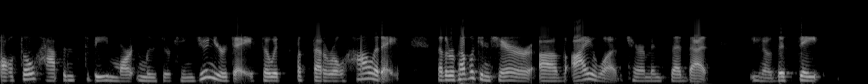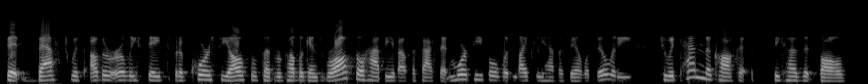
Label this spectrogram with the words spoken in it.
also happens to be Martin Luther King Jr. Day. So it's a federal holiday. Now, the Republican chair of Iowa, chairman, said that, you know, this date fit best with other early states. But of course, he also said Republicans were also happy about the fact that more people would likely have availability to attend the caucus because it falls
